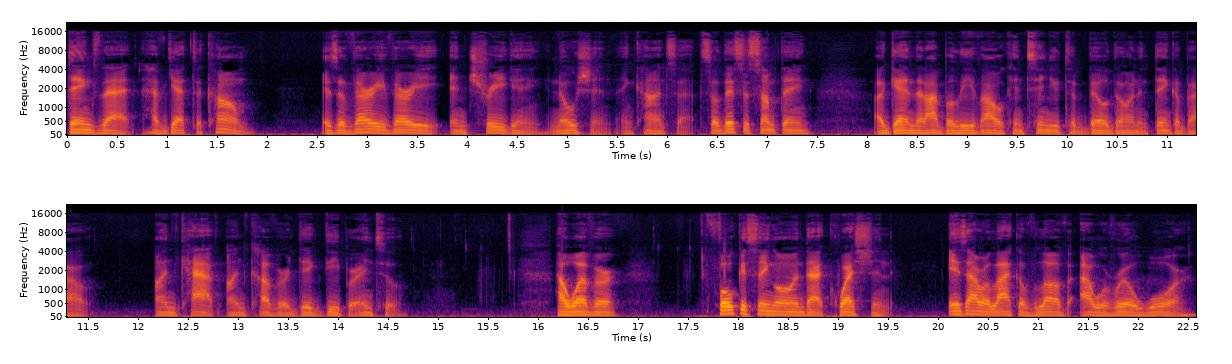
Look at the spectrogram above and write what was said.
things that have yet to come is a very, very intriguing notion and concept. So, this is something, again, that I believe I will continue to build on and think about, uncap, uncover, dig deeper into. However, focusing on that question is our lack of love our real war?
